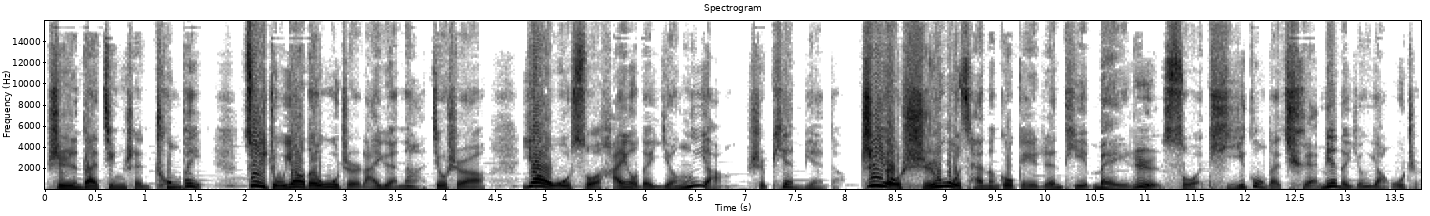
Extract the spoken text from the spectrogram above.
使人的精神充沛。最主要的物质来源呢，就是药物所含有的营养是片面的，只有食物才能够给人体每日所提供的全面的营养物质。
